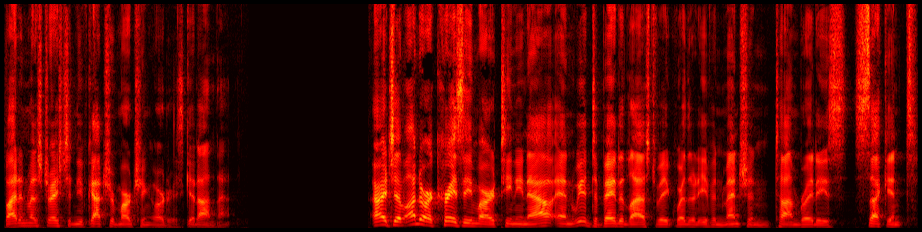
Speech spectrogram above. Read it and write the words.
Biden administration, you've got your marching orders. Get on that. All right, Jim, onto our crazy martini now. And we had debated last week whether to even mention Tom Brady's second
